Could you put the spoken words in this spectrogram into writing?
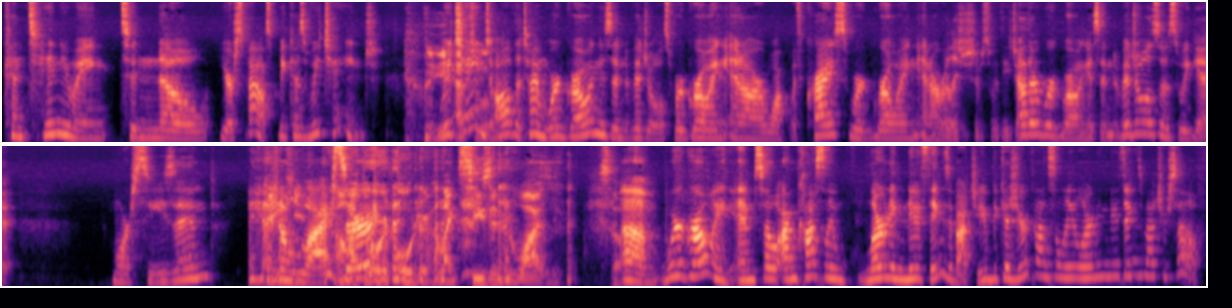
continuing to know your spouse because we change. Yeah, we change absolutely. all the time. We're growing as individuals. We're growing in our walk with Christ. We're growing in our relationships with each other. We're growing as individuals as we get more seasoned and Thank you. wiser. I don't like the word older. I like seasoned and wiser. So um, we're growing, and so I'm constantly learning new things about you because you're constantly learning new things about yourself.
